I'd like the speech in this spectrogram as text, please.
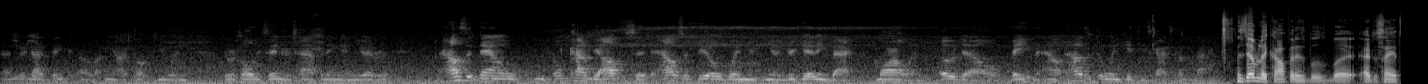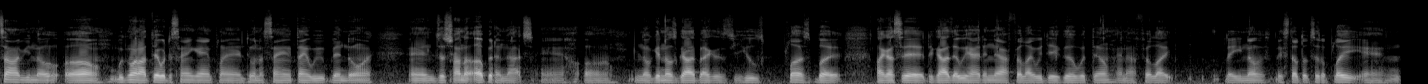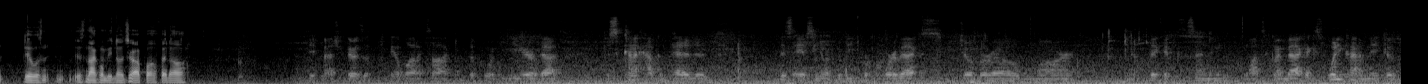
Patrick, I think uh, you know I talked to you when there was all these injuries happening, and you had how's it now? Kind of the opposite. How does it feel when you you know you're getting back Marlon, Odell, Bateman? How how does it feel when you get these guys coming back? It's definitely a confidence boost, but at the same time, you know, uh, we're going out there with the same game plan, doing the same thing we've been doing, and just trying to up it a notch. And uh, you know, getting those guys back is a huge plus. But like I said, the guys that we had in there, I feel like we did good with them, and I feel like they, you know, they stepped up to the plate, and there was it's not going to be no drop off at all. Yeah, Patrick, there was a, a lot of talk before the year about just kind of how competitive this AFC North would be for quarterbacks, Joe Burrow, Lamar, you know, Pickett sending lots coming back. I guess, what do you kind of make of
